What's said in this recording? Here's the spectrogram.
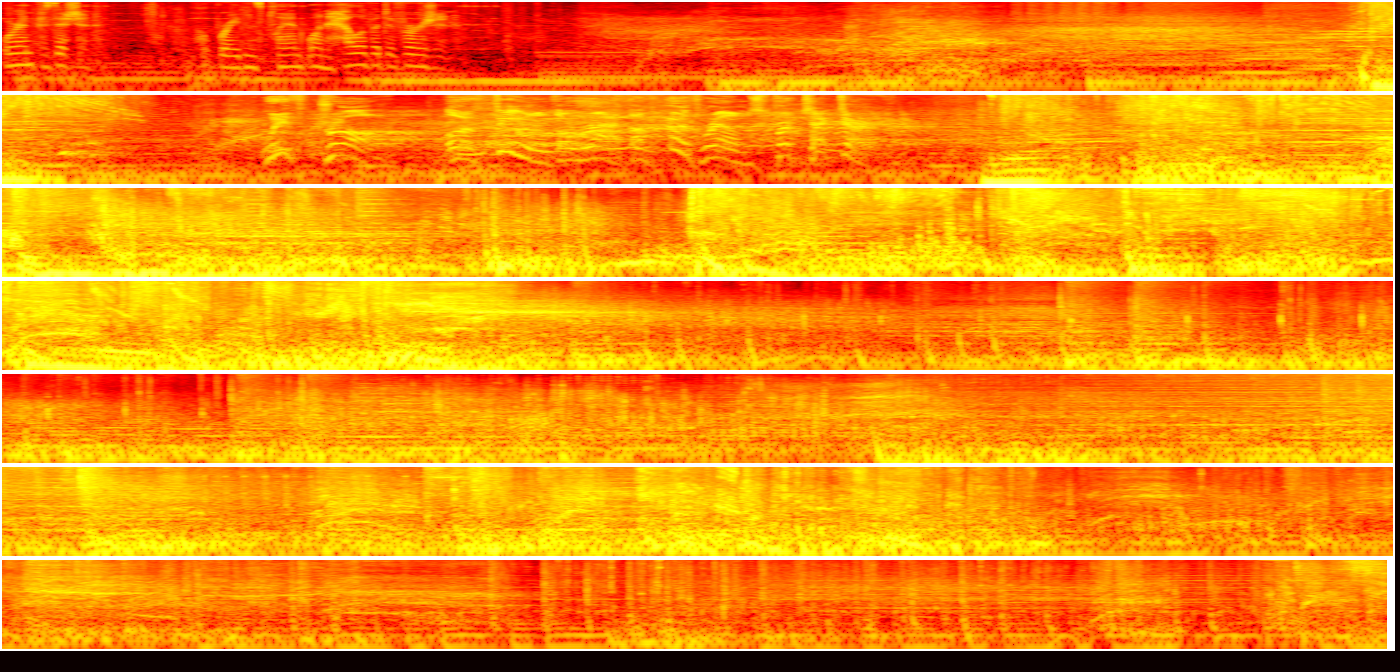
We're in position. Hope Raiden's planned one hell of a diversion. Withdraw, or feel the wrath of Earthrealm's protector! Should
